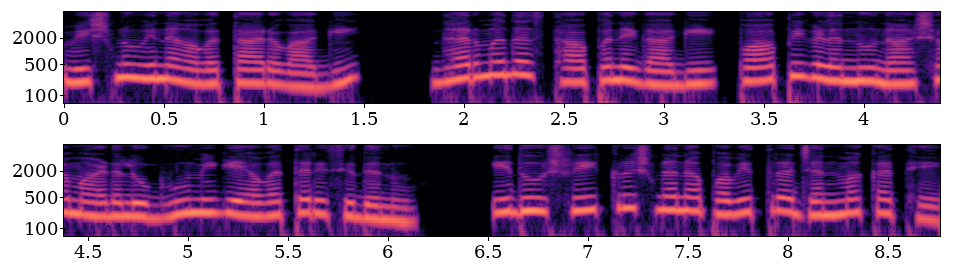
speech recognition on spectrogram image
ವಿಷ್ಣುವಿನ ಅವತಾರವಾಗಿ ಧರ್ಮದ ಸ್ಥಾಪನೆಗಾಗಿ ಪಾಪಿಗಳನ್ನು ನಾಶ ಮಾಡಲು ಭೂಮಿಗೆ ಅವತರಿಸಿದನು. ಇದು ಶ್ರೀಕೃಷ್ಣನ ಪವಿತ್ರ ಜನ್ಮಕಥೆ.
